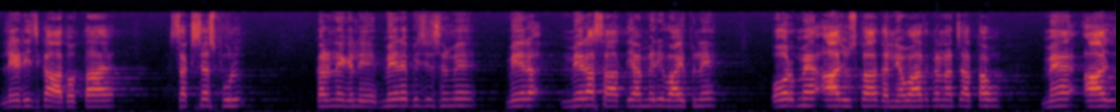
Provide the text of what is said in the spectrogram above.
लेडीज़ का हाथ होता है सक्सेसफुल करने के लिए। मेरे बिज़नेस में मेरा मेरा साथ दिया मेरी वाइफ ने, और मैं आज उसका धन्यवाद करना चाहता हूँ। मैं आज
